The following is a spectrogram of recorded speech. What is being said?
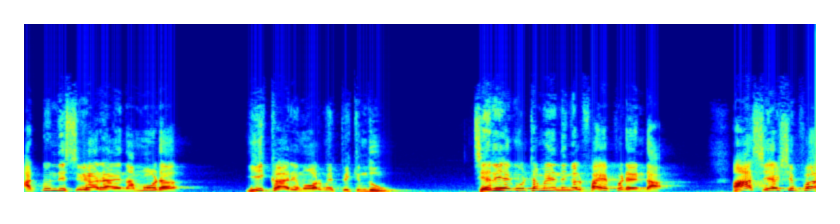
അഡ്വന്റിസ്റ്റുകാരായ നമ്മോട് ഈ കാര്യം ഓർമ്മിപ്പിക്കുന്നു. ചെറിയ കൂട്ടമേ നിങ്ങൾ ഭയപ്പെടേണ്ട. ആ ശേഷിപ്പ്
